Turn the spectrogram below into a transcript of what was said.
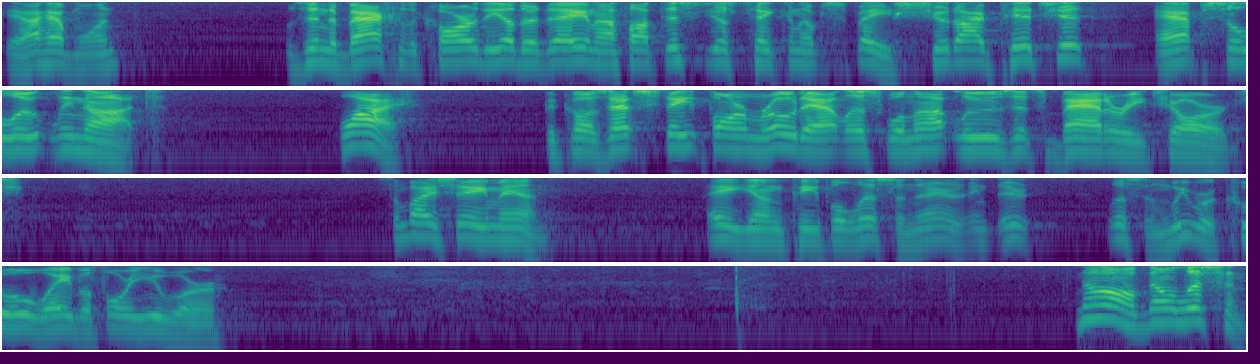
Okay, I have one was in the back of the car the other day and I thought this is just taking up space. Should I pitch it? Absolutely not. Why? Because that State Farm Road Atlas will not lose its battery charge. Somebody say amen. Hey, young people, listen. They're, they're, listen, we were cool way before you were. No, no, listen.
